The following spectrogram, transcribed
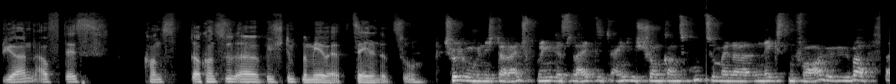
Björn, auf das kannst, da kannst du äh, bestimmt noch mehr erzählen dazu. Entschuldigung, wenn ich da reinspringe, das leitet eigentlich schon ganz gut zu meiner nächsten Frage über, äh,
